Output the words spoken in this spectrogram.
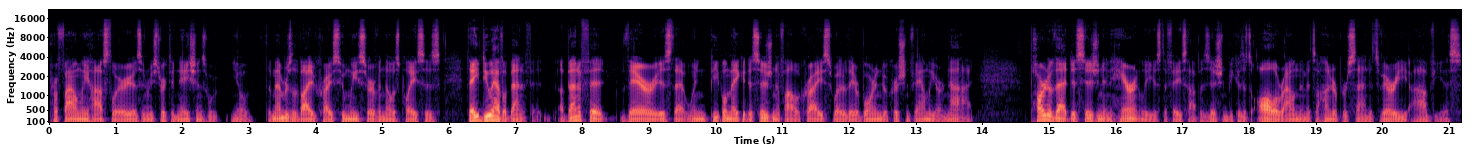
profoundly hostile areas and restricted nations, you know, the members of the body of Christ whom we serve in those places, they do have a benefit. A benefit there is that when people make a decision to follow Christ, whether they were born into a Christian family or not, part of that decision inherently is to face opposition because it's all around them. It's 100%. It's very obvious.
